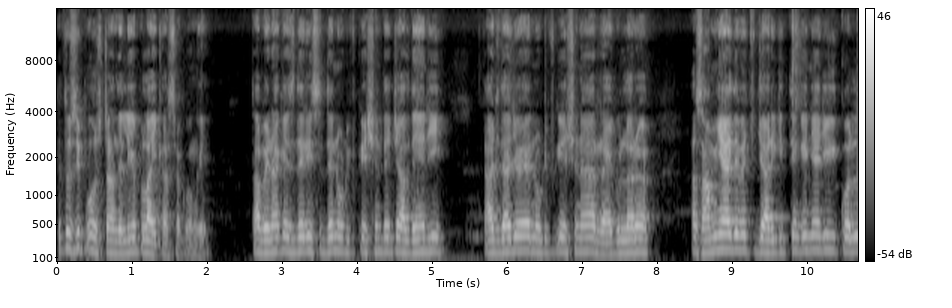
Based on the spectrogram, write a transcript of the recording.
ਤੇ ਤੁਸੀਂ ਪੋਸਟਾਂ ਦੇ ਲਈ ਅਪਲਾਈ ਕਰ ਸਕੋਗੇ। ਤਾਂ ਬਿਨਾਂ ਕਿਸੇ ਦੇਰੀ ਸਿੱਧੇ ਨੋਟੀਫਿਕੇਸ਼ਨ ਤੇ ਚੱਲਦੇ ਹਾਂ ਜੀ। ਅੱਜ ਦਾ ਜੋ ਇਹ ਨੋਟੀਫਿਕੇਸ਼ਨ ਹੈ ਰੈਗੂਲਰ ਅਸਾਮੀਆਂ ਇਹਦੇ ਵਿੱਚ ਜਾਰੀ ਕੀਤੀਆਂ ਗਈਆਂ ਜੀ, ਕੁੱਲ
